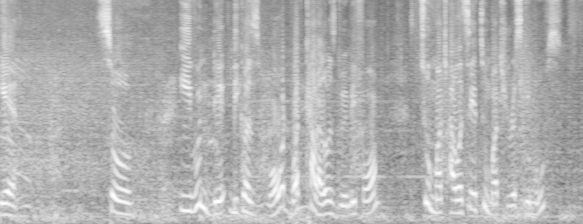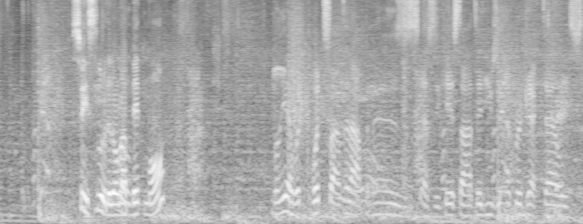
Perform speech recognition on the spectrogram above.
Yeah. So even they, because what what Kalala was doing before, too much I would say too much risky moves. So he slowed it down a bit more. Well, yeah, what, what started happening is SDK started using the projectiles,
